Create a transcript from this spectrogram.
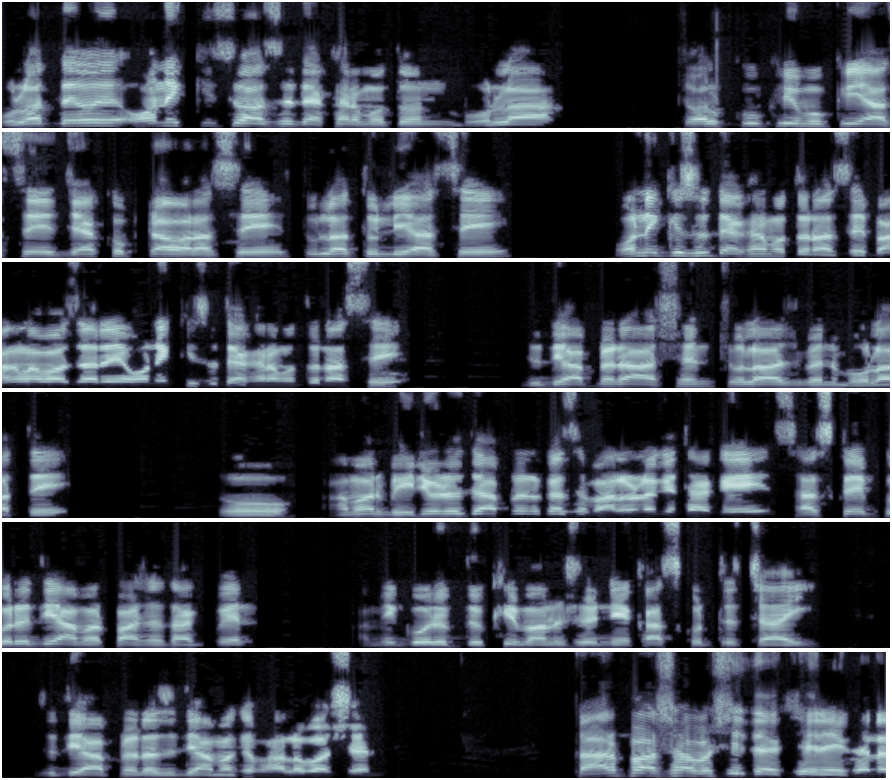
ভোলাতে অনেক কিছু আছে দেখার মতন। ভোলা, চল কুকরি মুকরি আছে, জ্যাকব টাওয়ার আছে, তুলাতুলি আছে, অনেক কিছু দেখার মতন আছে। বাংলা বাজারে অনেক কিছু দেখার মতন আছে। যদি আপনারা আসেন, চলে আসবেন ভোলাতে, তো আমার ভিডিও যদি আপনার কাছে ভালো লাগে থাকে সাবস্ক্রাইব করে দিয়ে আমার পাশে থাকবেন। আমি গরিব দুঃখী মানুষের নিয়ে কাজ করতে চাই, যদি আপনারা যদি আমাকে ভালোবাসেন। তার পাশাপাশি দেখেন, এখানে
